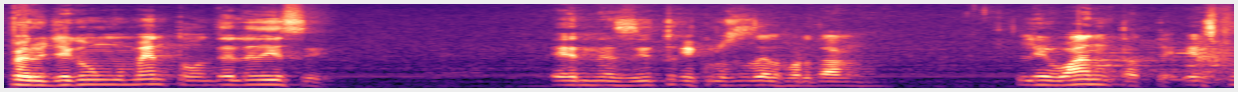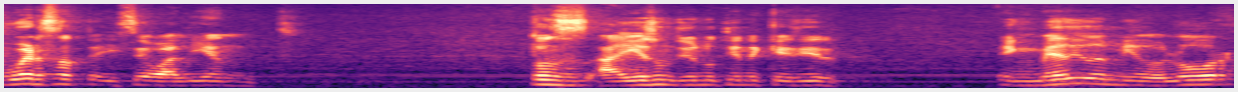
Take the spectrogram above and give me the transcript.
Pero llega un momento donde él le dice, eh, necesito que cruces el Jordán. Levántate, esfuérzate y sé valiente. Entonces ahí es donde uno tiene que decir, en medio de mi dolor,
